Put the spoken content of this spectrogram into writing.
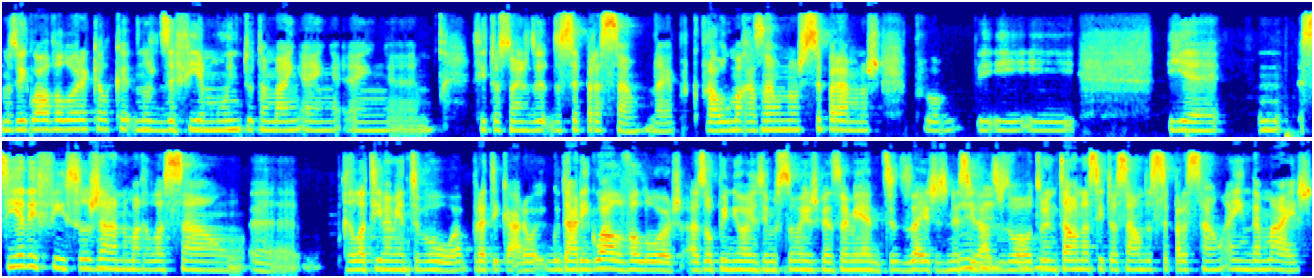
mas o igual valor é aquele que nos desafia muito também em, em um, situações de, de, separação, né, porque por alguma razão nós separamos-nos e, e, e é, se é difícil já numa relação uh, relativamente boa praticar, dar igual valor às opiniões, emoções, pensamentos, desejos, necessidades uhum, do outro, uhum. então na situação de separação ainda mais.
